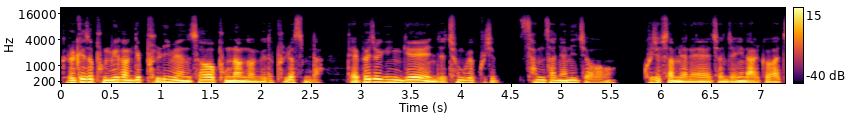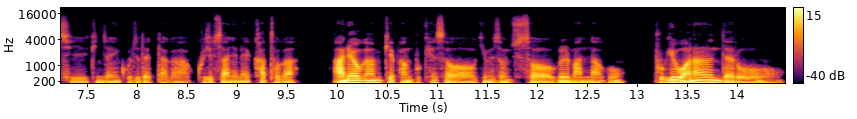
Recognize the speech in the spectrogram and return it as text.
그렇게 해서 북미 관계 풀리면서 북남 관계도 풀렸습니다. 대표적인 게 이제 1993, 4년이죠. 93년에 전쟁이 날 것 같이 긴장이 고조됐다가 94년에 카터가 아내와 함께 방북해서 김일성 주석을 만나고 북이 원하는 대로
